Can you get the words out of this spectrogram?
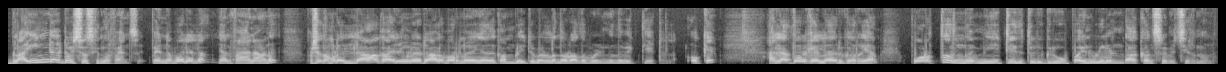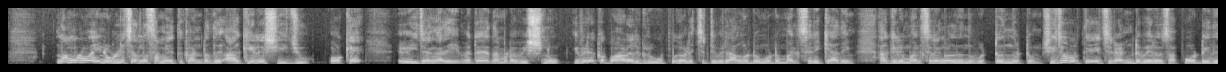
ബ്ലൈൻഡായിട്ട് വിശ്വസിക്കുന്ന ഫാൻസ് ഇപ്പം എന്നെ പോലെയല്ല ഞാൻ ഫാനാണ് പക്ഷേ നമ്മൾ എല്ലാ കാര്യങ്ങളും ഒരാൾ പറഞ്ഞു കഴിഞ്ഞാൽ അത് കംപ്ലീറ്റ് വെള്ളം തൊടാതെ വിഴുങ്ങുന്ന വ്യക്തിയായിട്ടല്ല. ഓക്കെ അല്ലാത്തവർക്ക് എല്ലാവർക്കും അറിയാം പുറത്തുനിന്ന് മീറ്റ് ചെയ്തിട്ട് ഒരു ഗ്രൂപ്പ് അതിനുള്ളിൽ ഉണ്ടാക്കാൻ ശ്രമിച്ചിരുന്നു നമ്മൾ അതിന്റെ ഉള്ളിൽ ചെന്ന സമയത്ത് കണ്ടത് അഖിൽ ഷിജു ഓക്കെ? ഈ ചങ്ങാതി മറ്റേ നമ്മുടെ വിഷ്ണു ഇവരൊക്കെ പാടെ ഒരു ഗ്രൂപ്പ് കളിച്ചിട്ട് ഇവർ അങ്ങോട്ടും ഇങ്ങോട്ടും മത്സരിക്കാതെയും അഖിൽ മത്സരങ്ങളിൽ നിന്ന് വിട്ടുനിന്നിട്ടും ഷിജു പ്രത്യേകിച്ച് രണ്ടുപേരും സപ്പോർട്ട് ചെയ്ത്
